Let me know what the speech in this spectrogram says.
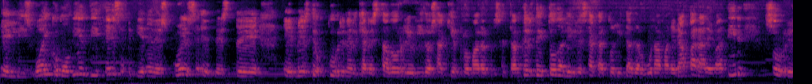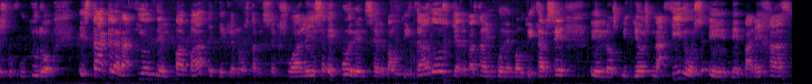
en Lisboa. Y como bien dices, viene después de este mes de octubre en el que han estado reunidos aquí en Roma representantes de toda la iglesia católica de alguna manera para debatir sobre su futuro. Esta aclaración del Papa de que los transexuales pueden ser bautizados y además también pueden bautizarse eh, los niños nacidos eh, de parejas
